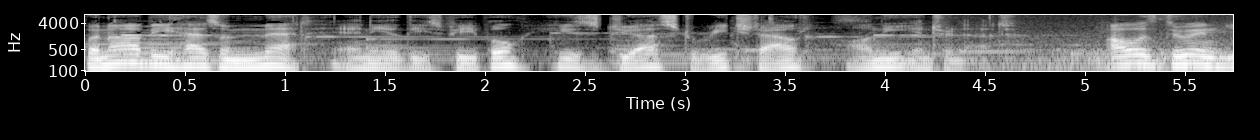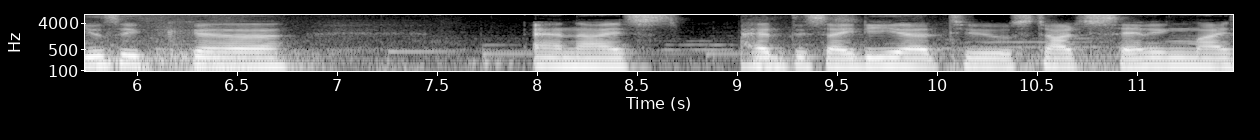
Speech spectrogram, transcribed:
Vonavi hasn't met any of these people, he's just reached out on the internet. I was doing music uh, and I had this idea to start sending my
